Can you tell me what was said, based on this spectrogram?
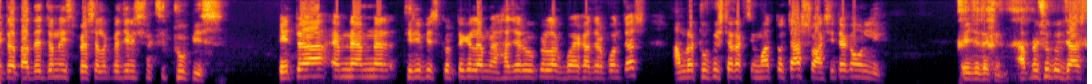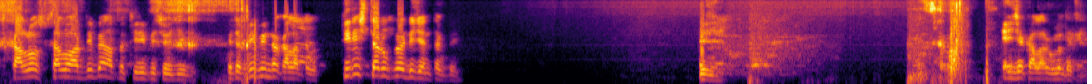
এটা তাদের জন্য স্পেশাল একটা জিনিস রাখছি টু পিস এটা এমনি আপনার থ্রি পিস করতে গেলে আপনার হাজারের উপরে লাগবে এক হাজার পঞ্চাশ। আমরা টু পিসটা রাখছি মাত্র চারশো আশি টাকা অনলি এই যে দেখেন, আপনি শুধু জাস্ট কালো সালোয়ার দিবেন আপনার থ্রি পিস হয়ে যাবে। এটা বিভিন্ন কালার থাকবে তিরিশটার উপরে ডিজাইন থাকবে। এই যে। এই যে কালারগুলো দেখেন।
